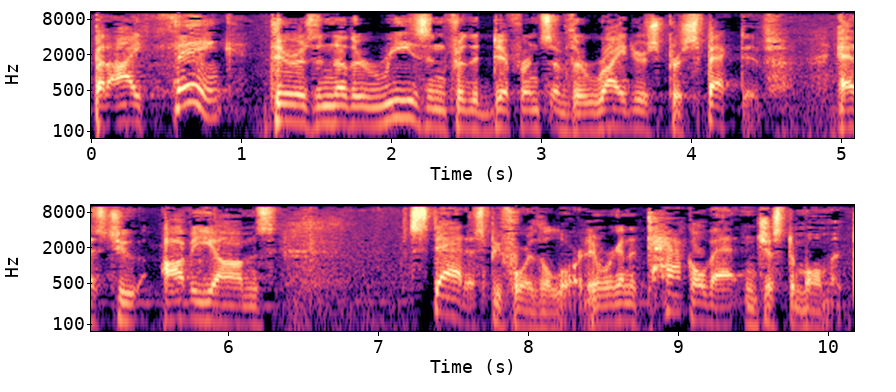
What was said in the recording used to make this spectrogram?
But I think there is another reason for the difference of the writer's perspective as to Aviyam's status before the Lord. And we're going to tackle that in just a moment.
